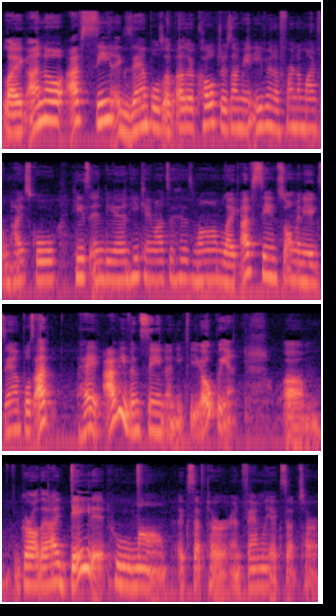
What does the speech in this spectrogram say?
Like, I know I've seen examples of other cultures. I mean, even a friend of mine from high school, he's Indian. He came out to his mom. Like, I've seen so many examples. I, hey, I've even seen an Ethiopian um, girl that I dated who mom accepts her and family accepts her.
